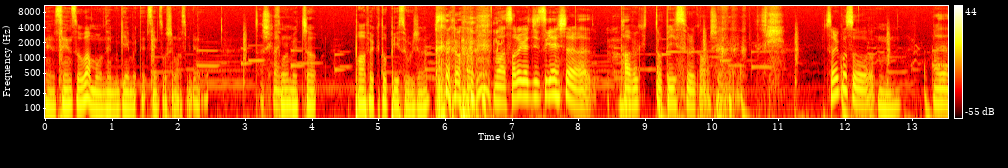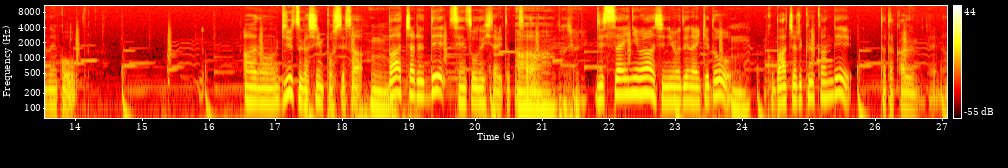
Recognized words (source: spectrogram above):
ね戦争はもう全部ゲームで戦争しますみたいな。あ確かそれにめっちゃ perfect peaceful じゃない？まあそれが実現したら perfect peaceful かもしれない それこそうん。あれだねこうあの技術が進歩してさうん。バーチャルで戦争できたりとかさああ確かに。実際には死人は出ないけど、うん。こうバーチャル空間で戦うみたいな。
